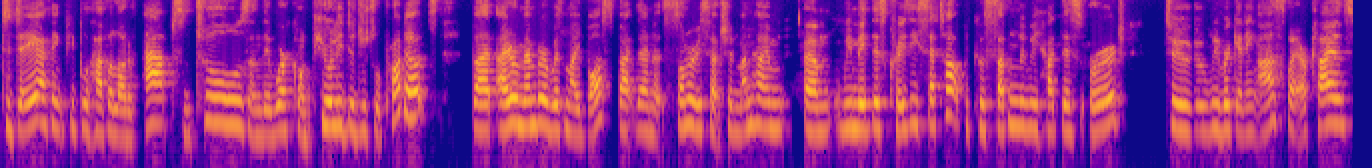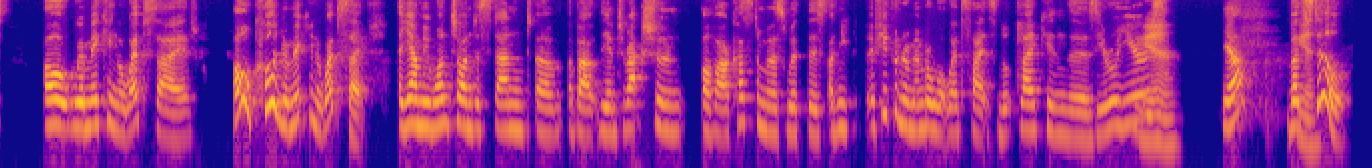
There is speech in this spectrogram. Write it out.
today i think people have a lot of apps and tools and they work on purely digital products. But I remember with my boss back then at Summer Research in Mannheim, um, we made this crazy setup because suddenly we had this urge to we were getting asked by our clients, "Oh, we're making a website. Oh, cool, you're making a website. And yeah, we want to understand um, about the interaction of our customers with this. And you, if you can remember what websites looked like in the zero years, yeah, yeah. But yeah. still,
